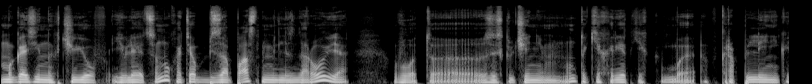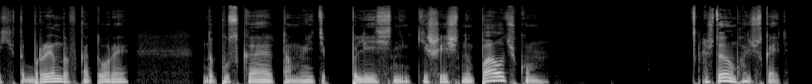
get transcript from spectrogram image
магазинных чаев являются, ну, хотя бы безопасными для здоровья. Вот, э, за исключением, ну, таких редких, как бы, вкраплений каких-то брендов, которые допускают там эти плесни, кишечную палочку. Что я вам хочу сказать?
